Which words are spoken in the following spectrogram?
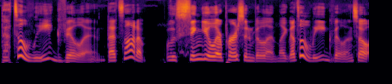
that's a league villain. That's not a singular person villain. Like that's a league villain. So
